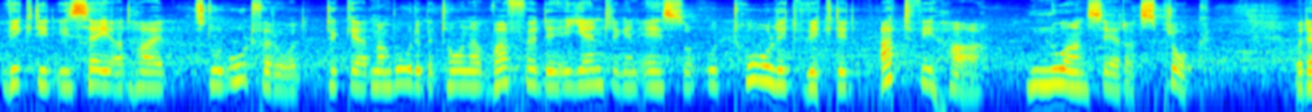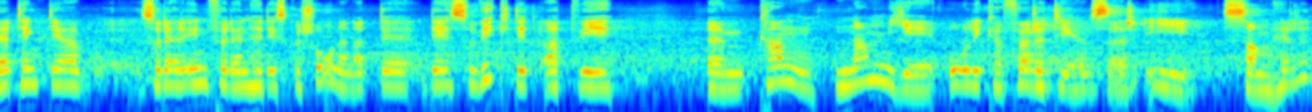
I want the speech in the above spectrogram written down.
viktigt i sig att ha ett stort ordförråd, tycker jag att man borde betona varför det egentligen är så otroligt viktigt att vi har nuanserat språk. Och där tänkte jag så där inför den här diskussionen att det, det är så viktigt att vi um, kan namnge olika företeelser i samhället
